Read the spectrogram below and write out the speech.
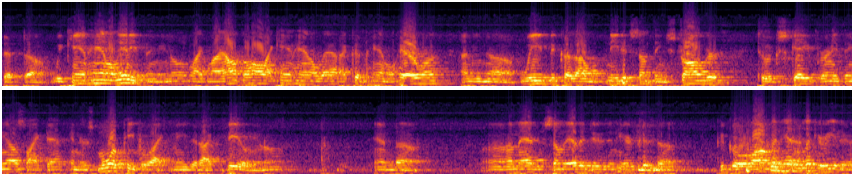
that uh, we can't handle anything, you know, like my alcohol, I can't handle that. I couldn't handle heroin. I mean, uh, weed because I needed something stronger to escape or anything else like that. And there's more people like me that I feel, you know. And uh, uh, I imagine some of the other dudes in here could uh, could go along Couldn't with handle liquor either.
